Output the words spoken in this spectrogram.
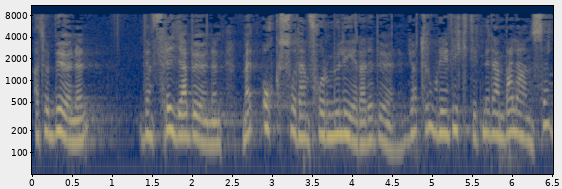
alltså bönen, den fria bönen, men också den formulerade bönen. Jag tror det är viktigt med den balansen.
